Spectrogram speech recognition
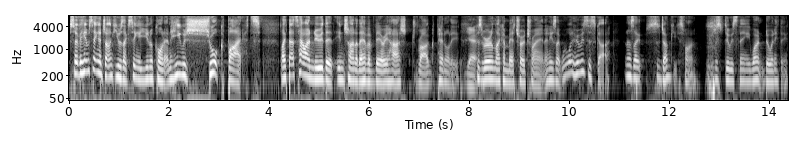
So for him seeing a junkie was like seeing a unicorn, and he was shook by it. Like that's how I knew that in China they have a very harsh drug penalty. Yeah. because we were in like a metro train, and he's like, "Well, what, who is this guy?" And I was like, "It's a junkie. He's fine. He'll just do his thing. He won't do anything."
